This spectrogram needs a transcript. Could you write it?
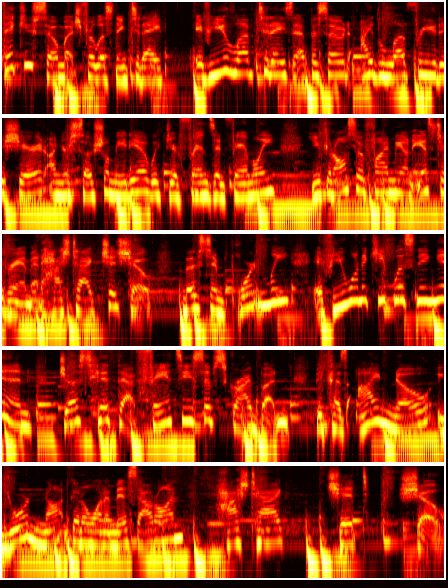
Thank you so much for listening today. If you loved today's episode, I'd love for you to share it on your social media with your friends and family. You can also find me on Instagram at hashtag Chit Show. Most importantly, if you want to keep listening in, just hit that fancy subscribe button because I know you're not going to want to miss out on hashtag Chit Show.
